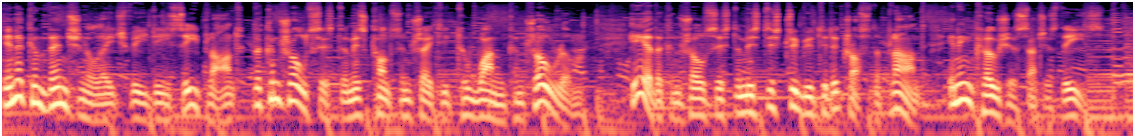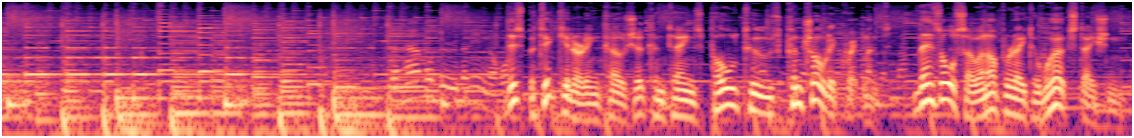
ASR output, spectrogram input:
In a conventional HVDC plant, the control system is concentrated to one control room. Here the control system is distributed across the plant in enclosures such as these. This particular enclosure contains Pole 2's control equipment. There's also an operator workstation.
